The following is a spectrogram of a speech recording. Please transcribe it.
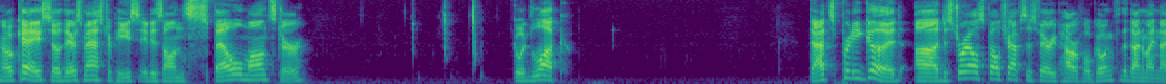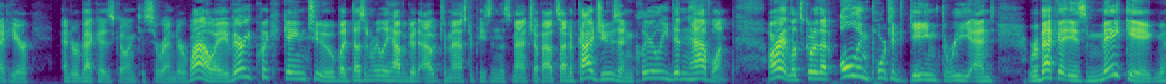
Okay, so there's Masterpiece. It is on Spell Monster. Good luck. That's pretty good. Uh, Destroy all spell traps is very powerful. Going for the Dinomight Knight here and Rebecca is going to surrender. Wow, a very quick game too, but doesn't really have a good out to Masterpiece in this matchup outside of Kaiju's, and clearly didn't have one. All right, let's go to that all-important game three, and Rebecca is making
